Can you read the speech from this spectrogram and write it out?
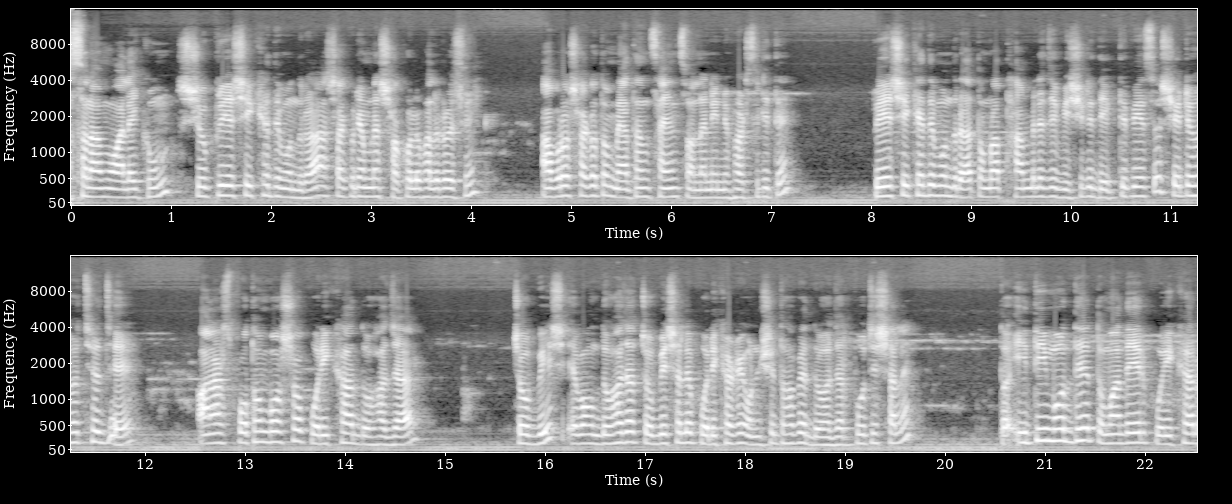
আসসালামু আলাইকুম। সুপ্রিয় শিক্ষার্থী বন্ধুরা, আশা করি আমরা সকলে ভালো রয়েছি। আবারও স্বাগত ম্যাথ অ্যান্ড সায়েন্স অনলাইন ইউনিভার্সিটিতে। প্রিয় শিক্ষার্থী বন্ধুরা, তোমরা থামবেলে যে বিষয়টি দেখতে পেয়েছ, সেটি হচ্ছে যে, অনার্স প্রথম বর্ষ পরীক্ষা দু চব্বিশ এবং দু হাজার চব্বিশ সালে পরীক্ষাটি অনুষ্ঠিত হবে দু হাজার পঁচিশ সালে। তো ইতিমধ্যে তোমাদের পরীক্ষার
